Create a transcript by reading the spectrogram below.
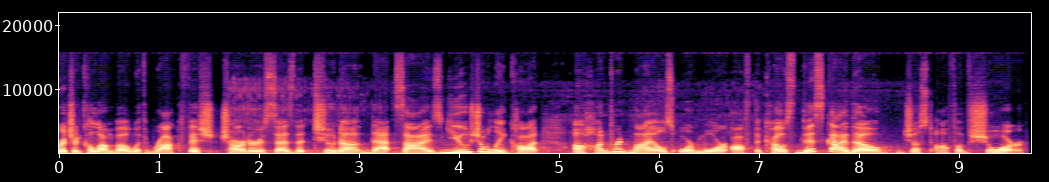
Richard Colombo with Rockfish Charters says that tuna that size usually caught 100 miles or more off the coast. This guy, though, just off of shore.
